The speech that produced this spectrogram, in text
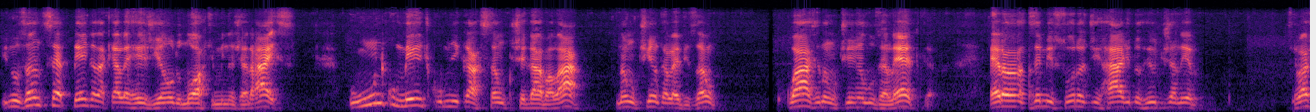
e nos anos 70, naquela região do norte de Minas Gerais, o único meio de comunicação que chegava lá, não tinha televisão, quase não tinha luz elétrica, eram as emissoras de rádio do Rio de Janeiro. Você vai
